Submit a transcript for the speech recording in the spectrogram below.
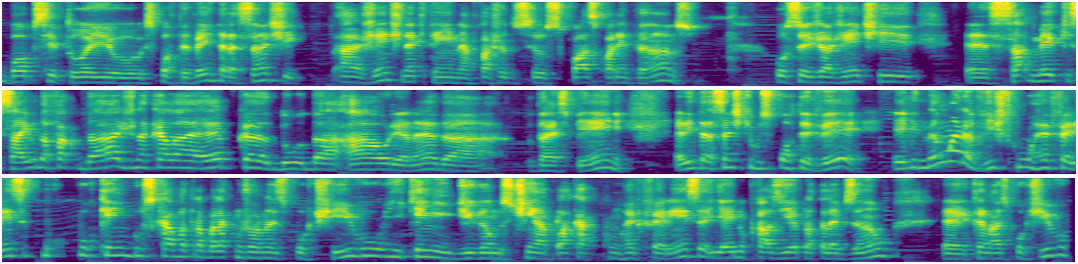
Bob citou aí o Sport TV, interessante, a gente, né, que tem na faixa dos seus quase 40 anos, ou seja, a gente é, meio que saiu da faculdade naquela época do, da áurea, né, da, da ESPN, era interessante que o Sport TV ele não era visto como referência por, por quem buscava trabalhar com jornalismo esportivo e quem, digamos, tinha a placa com referência, e aí no caso ia para televisão, é, canal esportivo,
